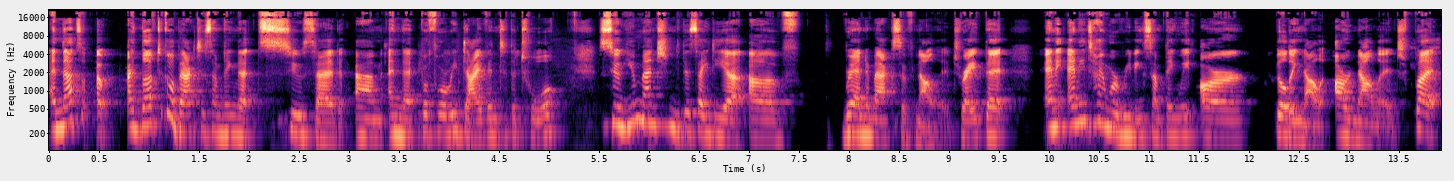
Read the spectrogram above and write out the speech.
And that's, uh, I'd love to go back to something that Sue said, um, and that before we dive into the tool. Sue, you mentioned this idea of random acts of knowledge, right? That any anytime we're reading something, we are building knowledge, our knowledge. But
